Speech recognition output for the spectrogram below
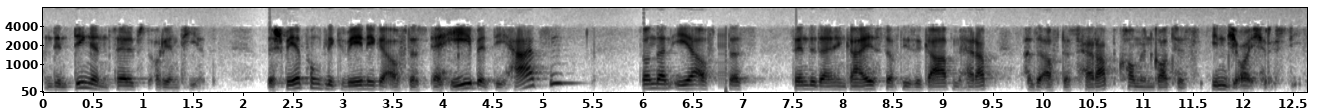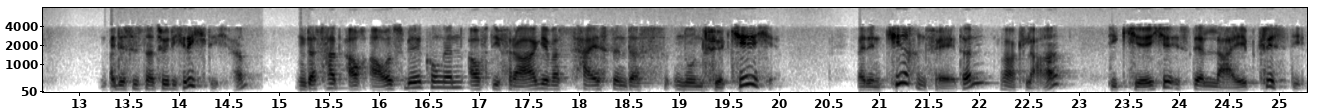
an den Dingen selbst orientiert. Der Schwerpunkt liegt weniger auf das Erhebe die Herzen, sondern eher auf das Sende deinen Geist auf diese Gaben herab, also auf das Herabkommen Gottes in die Eucharistie. Das ist natürlich richtig. Ja? Und das hat auch Auswirkungen auf die Frage, was heißt denn das nun für Kirche? Bei den Kirchenvätern war klar, die Kirche ist der Leib Christi.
